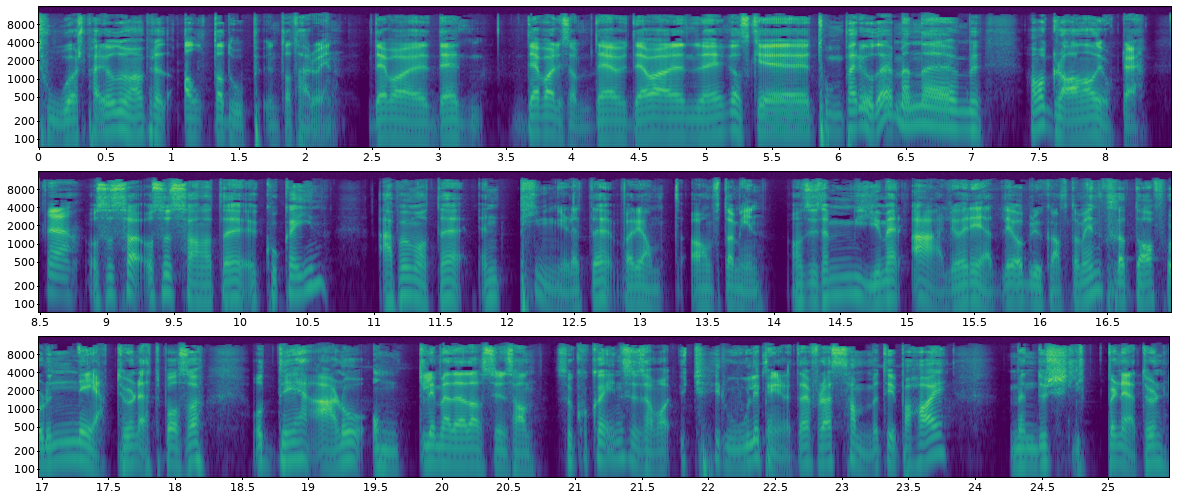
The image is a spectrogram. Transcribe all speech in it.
toårsperiode hvor han hadde prøvd alt av dop unntatt heroin. Det var, det, det var liksom det, det var en ganske tung periode, men eh, han var glad han hadde gjort det. ja. Og så, og så sa han at eh, kokain er på en måte en pinglete variant av amfetamin. Han syns det er mye mer ærlig og redelig å bruke amfetamin, for da får du nedturen etterpå også. Og det er noe ordentlig med det, da, syns han. Så kokain syns han var utrolig pinglete, for det er samme type high, men du slipper nedturen.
